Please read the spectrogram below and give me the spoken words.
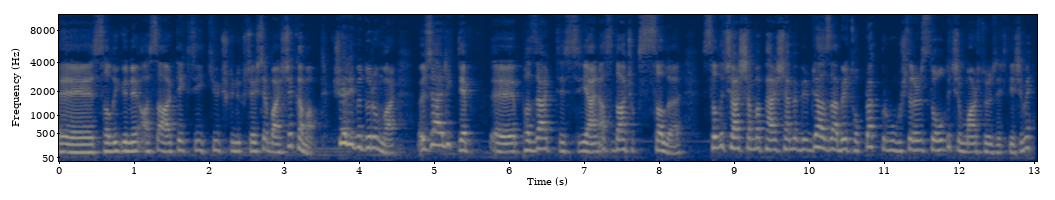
Ee, Salı günü aslında artı eksi 2-3 günlük süreçte başlayacak ama şöyle bir durum var. Özellikle e, pazartesi yani aslında daha çok salı, salı, çarşamba, perşembe bir biraz daha böyle toprak grubu burçlar arasında olduğu için Mars etkileşimi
